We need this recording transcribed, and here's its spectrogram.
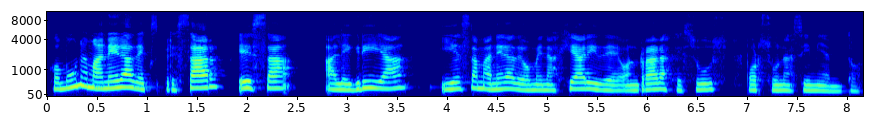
como una manera de expresar esa alegría y esa manera de homenajear y de honrar a Jesús por su nacimiento.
